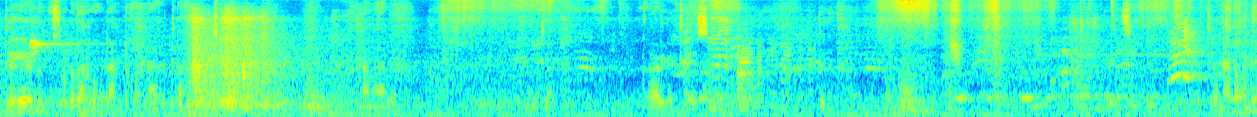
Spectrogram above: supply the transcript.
ఇట్లా ఏళ్ళు అసలు ఒకదానికి ఒకటి అంటకుండా ఇట్లా చేయాలి. ఇట్లా అనాలి ఇట్లా కాళ్ళు ఇట్లా వేసి ఇట్లా వేసి మేడం అండి.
